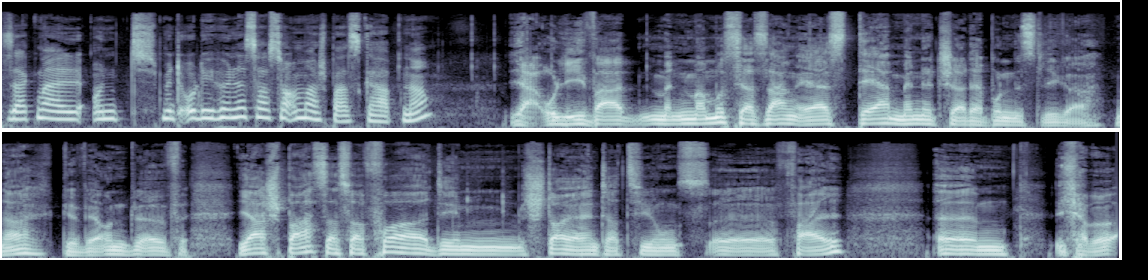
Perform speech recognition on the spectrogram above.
Sag mal, und mit Uli Hoeneß hast du auch mal Spaß gehabt, ne? Ja, Uli war, man, man muss ja sagen, er ist der Manager der Bundesliga. Ne? Und äh, ja, Spaß, das war vor dem Steuerhinterziehungsfall. Äh, ähm, ich habe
